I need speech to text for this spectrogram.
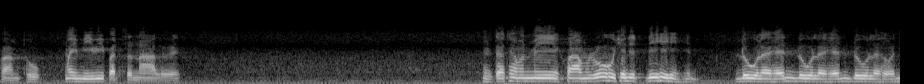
ความทุกข์ไม่มีวิปัสสนาเลย แต่ถ้ามันมีความรู้ชนิดนี้ดูเลยเห็นดูเลยเห็นดูเลยเห็น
